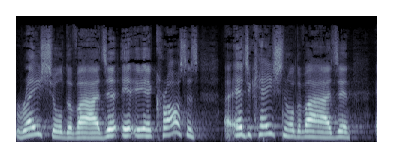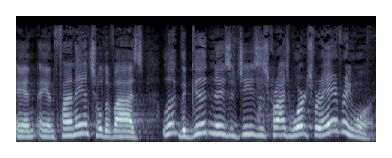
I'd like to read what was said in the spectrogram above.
racial divides, it, it, it crosses uh, educational divides and, and, and financial divides. Look, the good news of Jesus Christ works for everyone.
